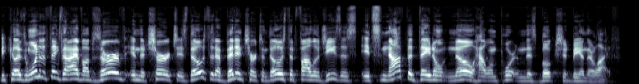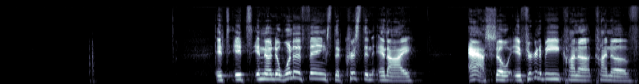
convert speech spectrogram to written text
Because one of the things that I've observed in the church is those that have been in church and those that follow Jesus, it's not that they don't know how important this book should be in their life. It, it's one of the things that Kristen and I ask. So if you're going to be kind of kind of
